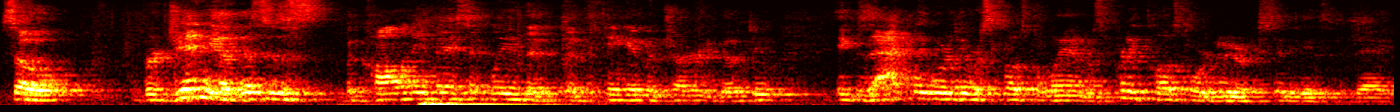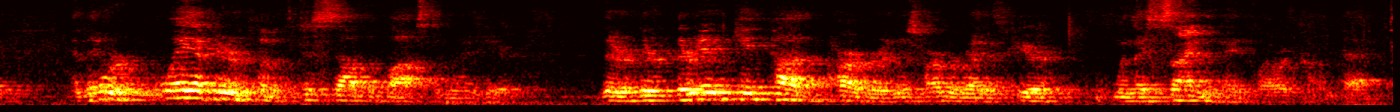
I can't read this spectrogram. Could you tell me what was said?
So Virginia, this is the colony basically that, that the king a charter to go to. Exactly where they were supposed to land was pretty close to where New York City is today. And they were way up here in Plymouth, just south of Boston right here. They're, they're, they're in Cape Cod Harbor, in this harbor right up here, when they signed the Mayflower Compact.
